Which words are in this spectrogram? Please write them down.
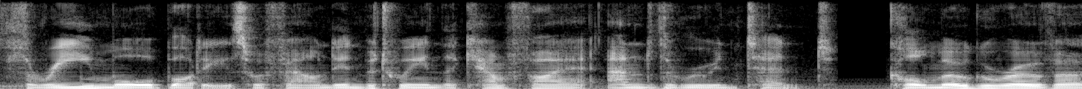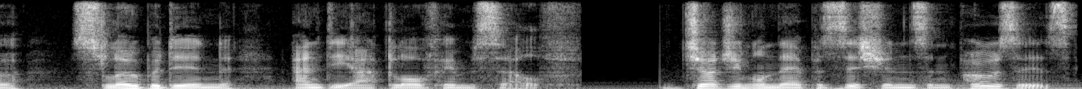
three more bodies were found in between the campfire and the ruined tent Kolmogorova, Slobodin, and Dyatlov himself. Judging on their positions and poses,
